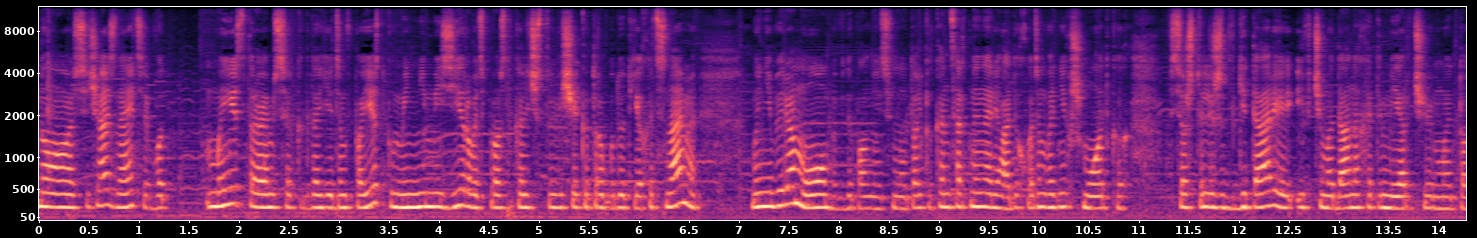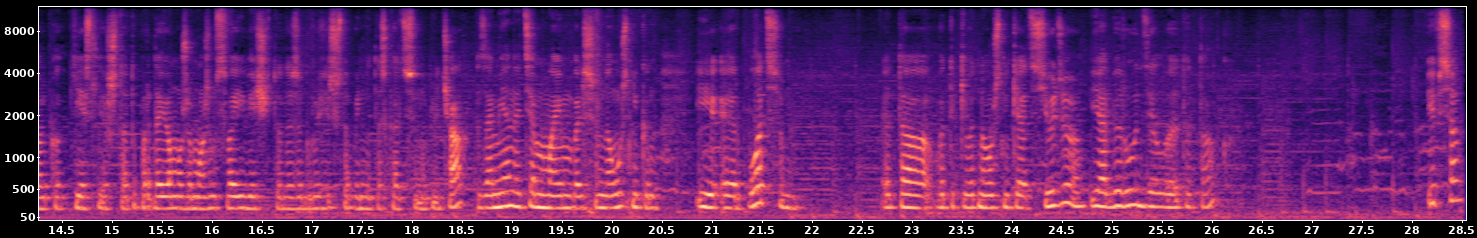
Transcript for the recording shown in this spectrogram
Но сейчас, знаете, вот мы стараемся, когда едем в поездку, минимизировать просто количество вещей, которые будут ехать с нами. Мы не берем обувь дополнительно, только концертные наряды, ходим в одних шмотках. Все, что лежит в гитаре и в чемоданах, это мерч. И мы только, если что-то продаем, уже можем свои вещи туда загрузить, чтобы не таскать все на плечах. Замена тем моим большим наушникам и AirPods. Это вот такие вот наушники от Studio. Я беру, делаю это так. И все.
